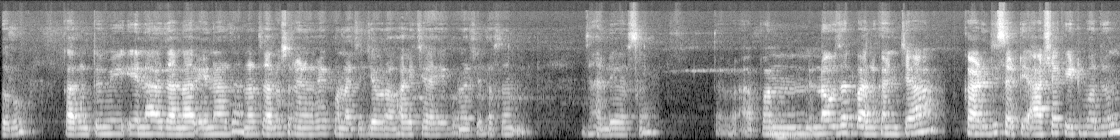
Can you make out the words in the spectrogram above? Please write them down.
करू. कारण तुम्ही येणार जाणार येणार जाणार चालूच राहणार आहे. कोणाचे जेवण व्हायचे आहे कोणाचे लसन झाले असं तर आपण नवजात बालकांच्या काळजीसाठी आशा किटमधून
